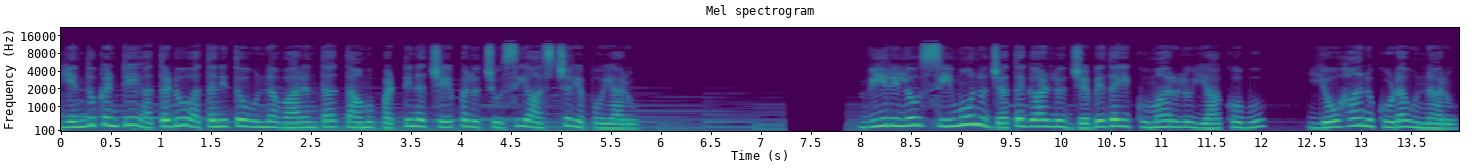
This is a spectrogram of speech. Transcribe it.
ఎందుకంటే అతడు అతనితో ఉన్న వారంతా తాము పట్టిన చేపలు చూసి ఆశ్చర్యపోయారు. వీరిలో సీమోను జతగాళ్ళు జబెదయి కుమారులు యాకోబు యోహాను కూడా ఉన్నారు.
